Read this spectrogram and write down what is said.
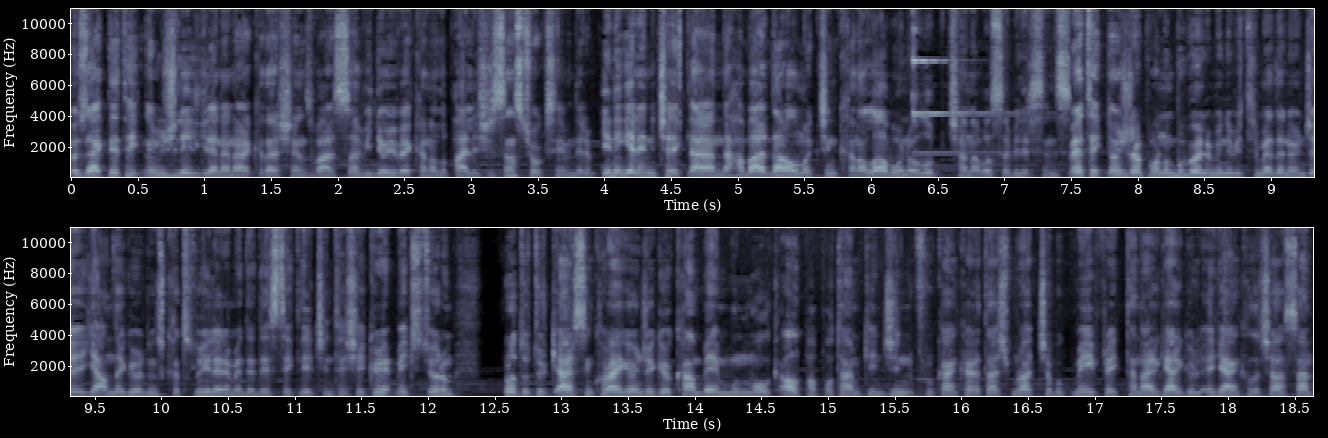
Özellikle teknolojiyle ilgilenen arkadaşlarınız varsa videoyu ve kanalı paylaşırsanız çok sevinirim. Yeni gelen içeriklerden de haberdar olmak için kanala abone olup çana basabilirsiniz. Ve teknoloji raporunun bu bölümünü bitirmeden önce yanda gördüğünüz katıl üyelerime de destekleri için teşekkür etmek istiyorum. Prototürk, Ersin Koray Gönce, Gökhan Bey, Moonwalk, Alpa, Potemkin, Cin, Furkan Karataş, Murat Çabuk, Mayfrek, Taner Gergül, Egen Kılıç Aslan,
